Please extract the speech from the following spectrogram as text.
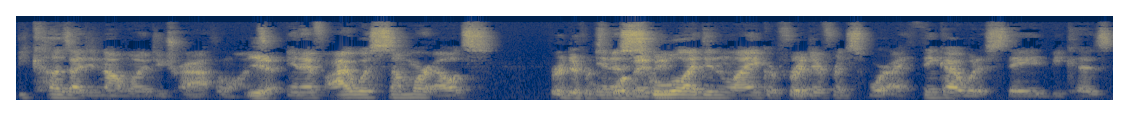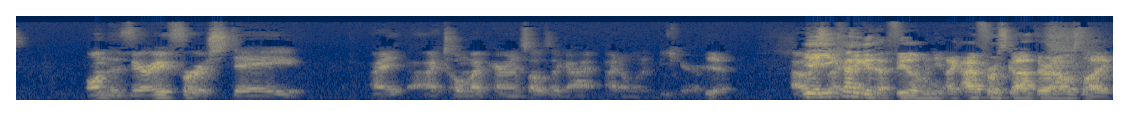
because I did not want to do triathlons. Yeah. And if I was somewhere else for a different in sport, a maybe. school I didn't like or for Yeah. a different sport, I think I would have stayed because on the very first day, I I told my parents I was like I, I don't want to be here. Yeah. Yeah, you like, kind of get that feeling when you like. I first got there and I was like,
